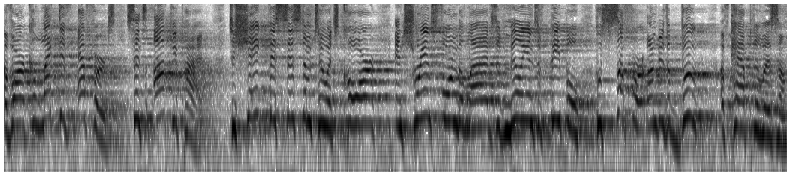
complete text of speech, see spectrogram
of our collective efforts since Occupy to shake this system to its core and transform the lives of millions of people who suffer under the boot of capitalism.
